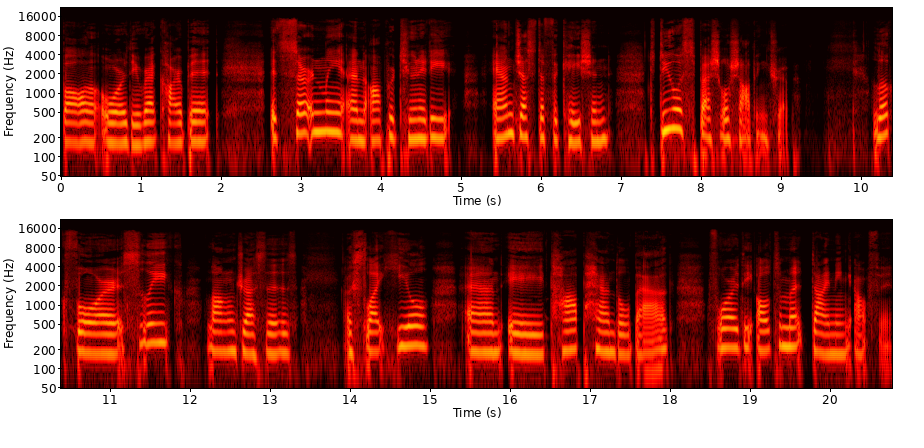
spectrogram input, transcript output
Ball or the red carpet, it's certainly an opportunity and justification to do a special shopping trip. Look for sleek, long dresses, a slight heel, and a top handle bag for the ultimate dining outfit.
